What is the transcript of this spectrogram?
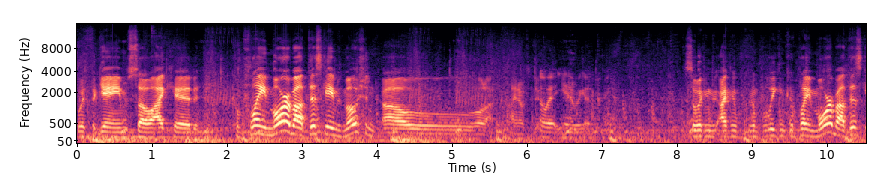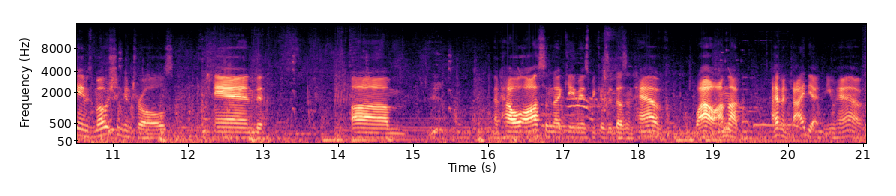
with the game so I could complain more about this game's motion. Oh, hold on, I know what to do. Oh wait, yeah, we got. So we can, I can, we can complain more about this game's motion controls, and, um, and how awesome that game is because it doesn't have. Wow, I'm not. I haven't died yet, and you have.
